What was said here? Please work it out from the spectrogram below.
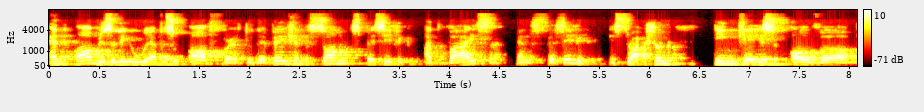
And obviously, we have to offer to the patient some specific advice and specific instruction in case of uh,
